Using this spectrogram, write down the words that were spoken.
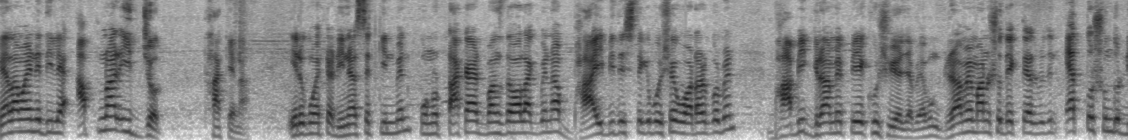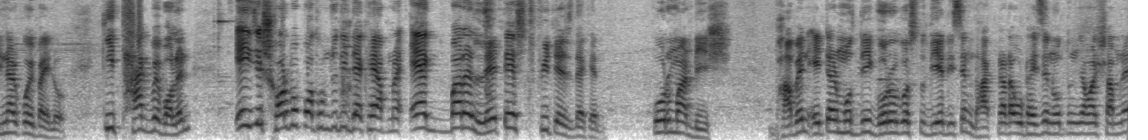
মেলা মাইনে দিলে আপনার ইজ্জত থাকে না। এরকম একটা ডিনার সেট কিনবেন, কোনো টাকা অ্যাডভান্স দেওয়া লাগবে না, ভাই বিদেশ থেকে বসে অর্ডার করবেন, ভাবি গ্রামে পেয়ে খুশি হয়ে যাবে এবং গ্রামে মানুষও দেখতে আসবে যে এত সুন্দর ডিনার কই পাইলো। কি থাকবে বলেন? এই যে সর্বপ্রথম যদি দেখে আপনার একবারে লেটেস্ট ফিটেজ দেখেন, কোরমা ডিশ ভাবেন এটার মধ্যেই গোস্ত দিয়ে দিছেন, ঢাকনাটা উঠাইছে নতুন জামার সামনে,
